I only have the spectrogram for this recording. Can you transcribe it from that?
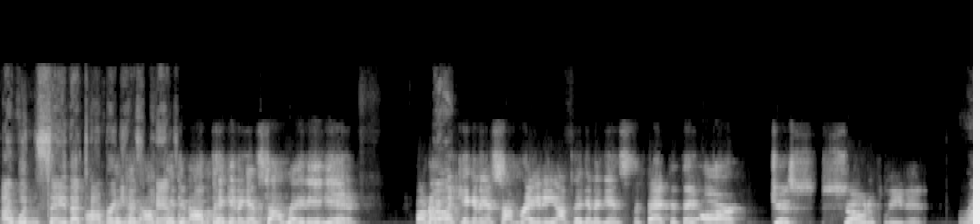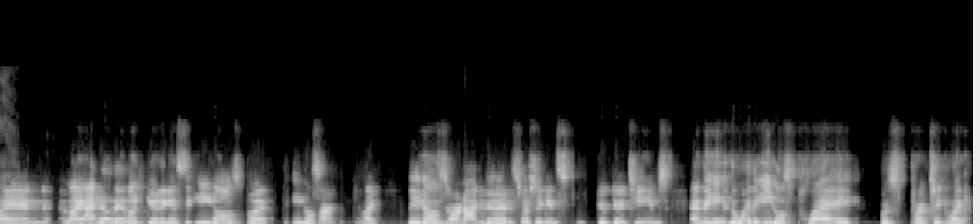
I wouldn't say that Tom Brady picking, has I'm picking. I'm picking against Tom Brady again. I'm not Well- even picking against Tom Brady. I'm picking against the fact that they are just so depleted. Right. And like I know they looked good against the Eagles, but the Eagles aren't like the Eagles are not good, especially against good, good teams. And the the way the Eagles play was particular. Like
